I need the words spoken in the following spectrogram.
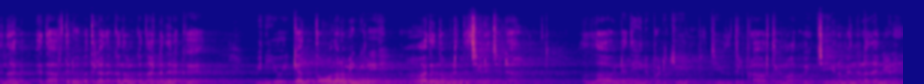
എന്നാൽ യഥാർത്ഥ രൂപത്തിൽ അതൊക്കെ നമുക്ക് നല്ല നിലയ്ക്ക് വിനിയോഗിക്കാൻ തോന്നണമെങ്കിൽ ആദ്യം നമ്മൾ എന്ത് ചെയ്യണം വെച്ചിട്ടാ അള്ളാഹുവിന്റെ ദീന് പഠിക്കുകയും ജീവിതത്തിൽ പ്രാവർത്തികമാക്കുകയും ചെയ്യണം എന്നുള്ളത് തന്നെയാണ്.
